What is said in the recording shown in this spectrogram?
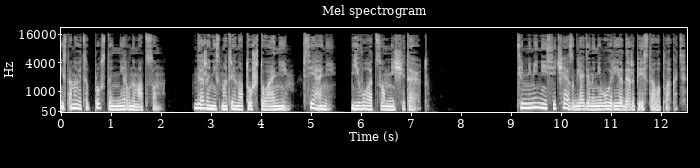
и становится просто нервным отцом. Даже несмотря на то, что они, все они, его отцом не считают. Тем не менее, сейчас, глядя на него, Рия даже перестала плакать.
